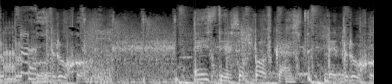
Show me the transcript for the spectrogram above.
Trujo. Este es el podcast de Trujo.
